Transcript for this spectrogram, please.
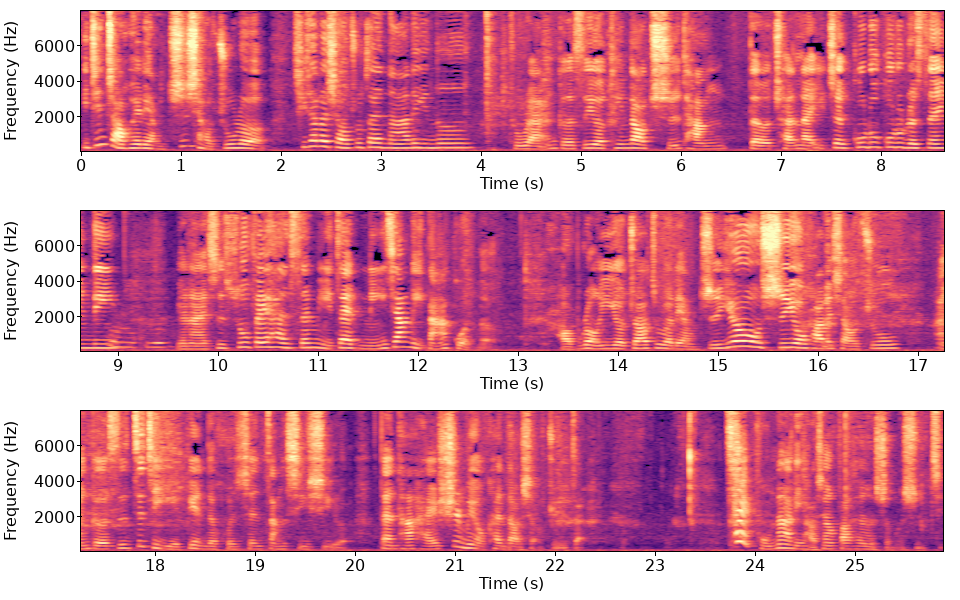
已经找回两只小猪了。其他的小猪在哪里呢？突然，安格斯又听到池塘的传来一阵咕噜咕噜的声音原来是苏菲和森米在泥浆里打滚了。好不容易又抓住了两只又湿又滑的小猪，安格斯自己也变得浑身脏兮兮了，但他还是没有看到小猪仔。菜谱那里好像发生了什么事情。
